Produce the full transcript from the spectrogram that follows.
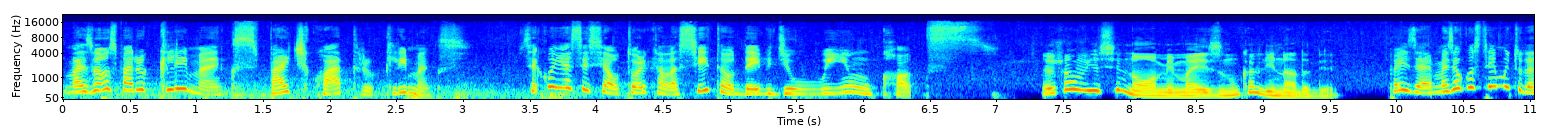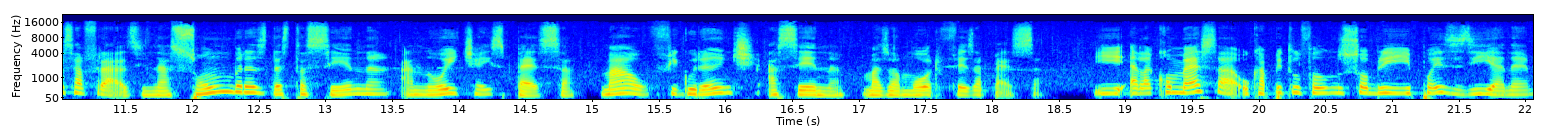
Mas vamos para o clímax, parte 4, clímax. Você conhece esse autor que ela cita, o David Wilcox? Eu já ouvi esse nome, mas nunca li nada dele. Pois é, mas eu gostei muito dessa frase. Nas sombras desta cena, a noite é espessa. Mal, figurante, a cena, mas o amor fez a peça. E ela começa o capítulo falando sobre poesia, né?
